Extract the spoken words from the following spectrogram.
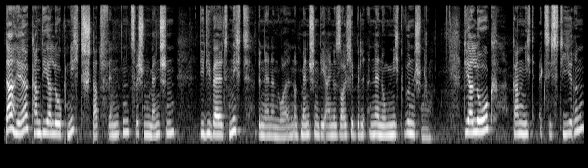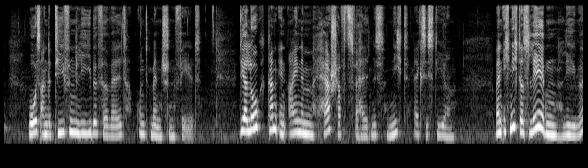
Daher kann Dialog nicht stattfinden zwischen Menschen, die die Welt nicht benennen wollen und Menschen, die eine solche Benennung nicht wünschen. Dialog kann nicht existieren, wo es an der tiefen Liebe für Welt und Menschen fehlt. Dialog kann in einem Herrschaftsverhältnis nicht existieren. Wenn ich nicht das Leben liebe,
